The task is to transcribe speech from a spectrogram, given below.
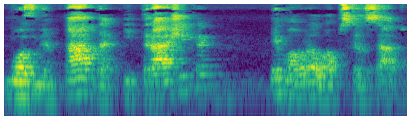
movimentada e trágica de Maura Lopes Cansado.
